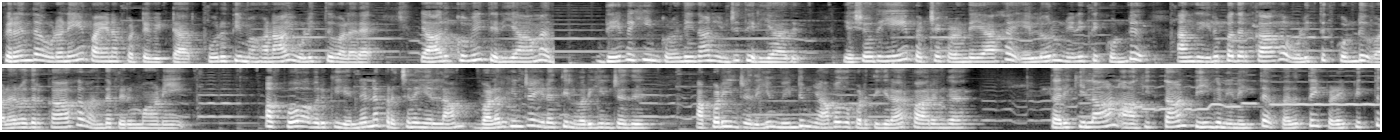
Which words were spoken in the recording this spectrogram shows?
பிறந்த உடனே பயணப்பட்டு விட்டார். ஒருத்தி மகனாய் ஒழித்து வளர. யாருக்குமே தெரியாம தேவகியின் குழந்தைதான் என்று தெரியாது. யசோதையே பெற்ற குழந்தையாக எல்லோரும் நினைத்து கொண்டு அங்கு இருப்பதற்காக ஒழித்து கொண்டு வளர்வதற்காக வந்த பெருமானே. அப்போ அவருக்கு என்னென்ன பிரச்சனையெல்லாம் வளர்கின்ற இடத்தில் வருகின்றது? அப்படின்றதையும் மீண்டும் ஞாபகப்படுத்துகிறார் பாருங்க. தரிக்கிலான் ஆகித்தான் தீங்கு நினைத்த கருத்தை பிழைப்பித்து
